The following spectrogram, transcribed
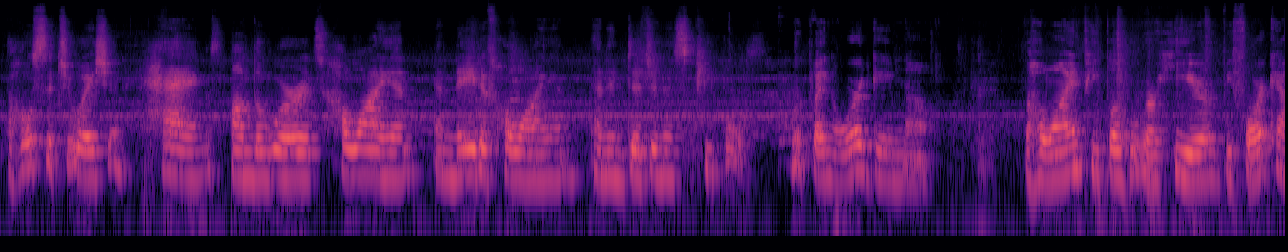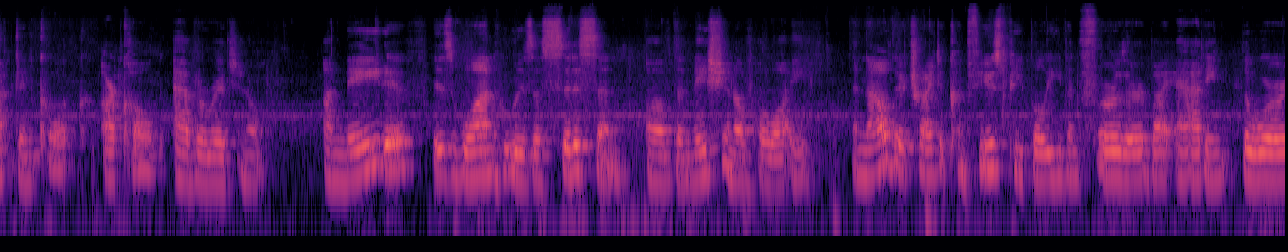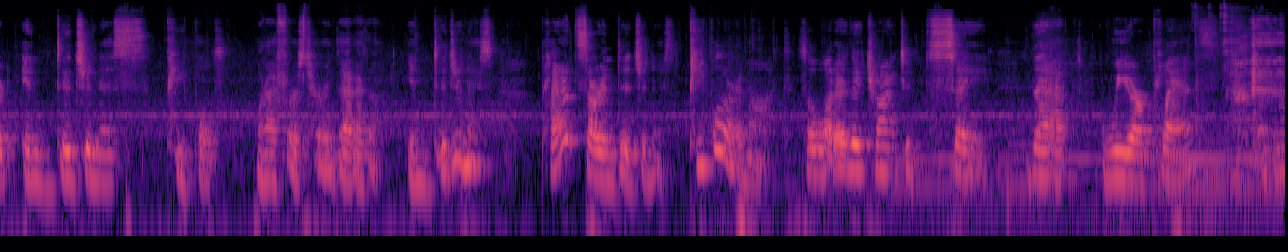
The whole situation hangs on the words Hawaiian and Native Hawaiian and Indigenous peoples. We're playing a word game now. The Hawaiian people who were here before Captain Cook are called Aboriginal. A native is one who is a citizen of the nation of Hawaii. And now they're trying to confuse people even further by adding the word indigenous peoples. When I first heard that, I thought, indigenous? Plants are indigenous, people are not. So, what are they trying to say? That we are plants?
